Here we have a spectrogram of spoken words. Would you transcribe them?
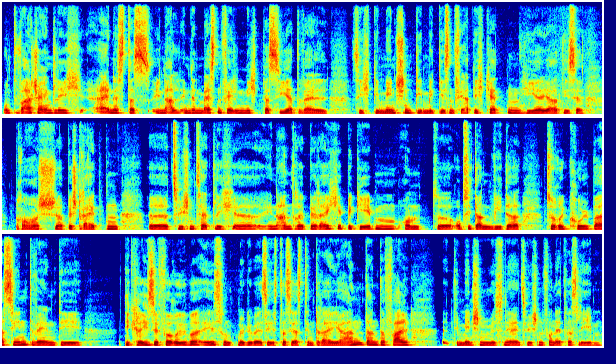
und wahrscheinlich eines, das in, all, in den meisten Fällen nicht passiert, weil sich die Menschen, die mit diesen Fertigkeiten hier ja diese Branche bestreiten, äh, zwischenzeitlich äh, in andere Bereiche begeben und äh, ob sie dann wieder zurückholbar sind, wenn die, die Krise vorüber ist und möglicherweise ist das erst in drei Jahren dann der Fall. Die Menschen müssen ja inzwischen von etwas leben.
